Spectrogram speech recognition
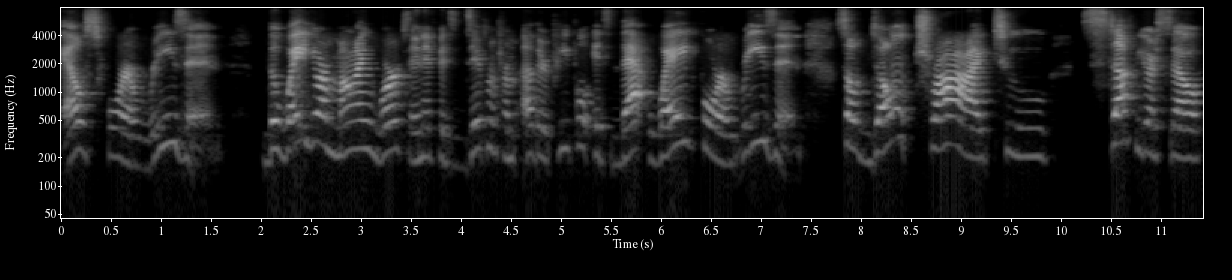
else for a reason. The way your mind works, and if it's different from other people, it's that way for a reason. So don't try to stuff yourself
